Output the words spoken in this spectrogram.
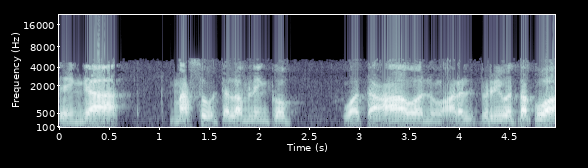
sehingga masuk dalam lingkup wa ta'awanu 'alal birri wa taqwa.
